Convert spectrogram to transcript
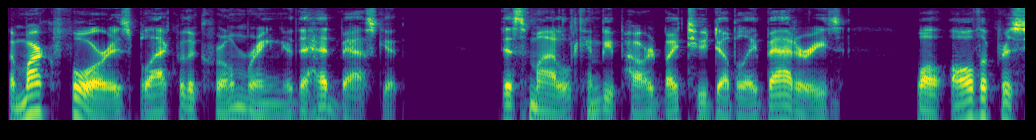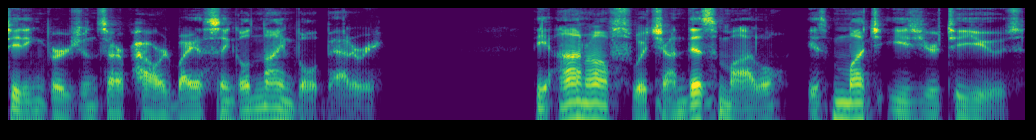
The Mark IV is black with a chrome ring near the head basket. This model can be powered by two AA batteries, while all the preceding versions are powered by a single 9-volt battery. The on-off switch on this model is much easier to use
